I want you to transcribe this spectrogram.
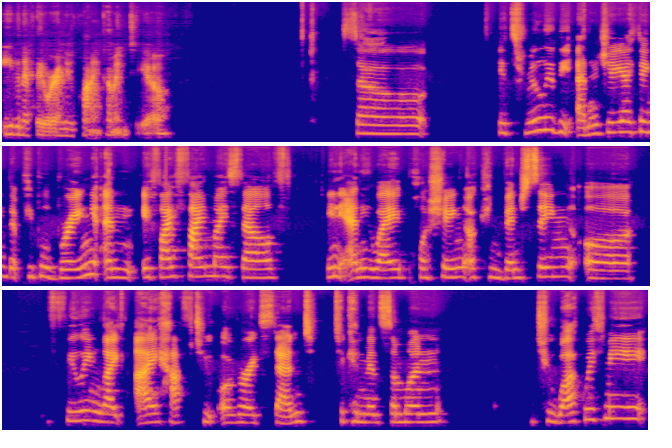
even if they were a new client coming to you? So it's really the energy I think that people bring. And if I find myself in any way pushing or convincing or feeling like I have to overextend to convince someone to work with me,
